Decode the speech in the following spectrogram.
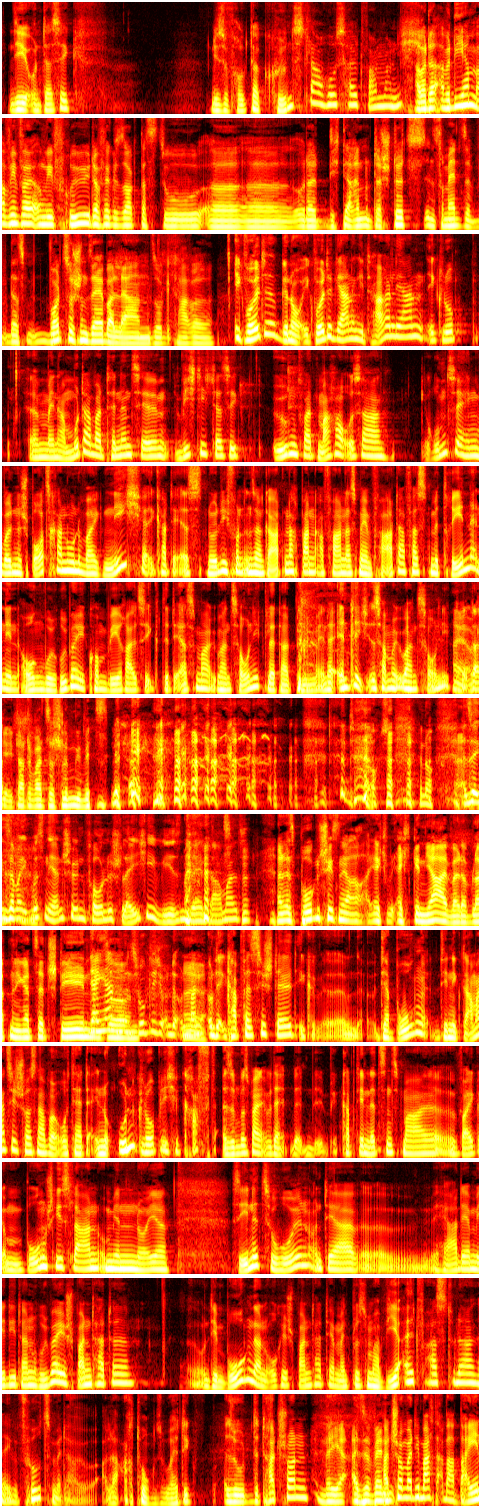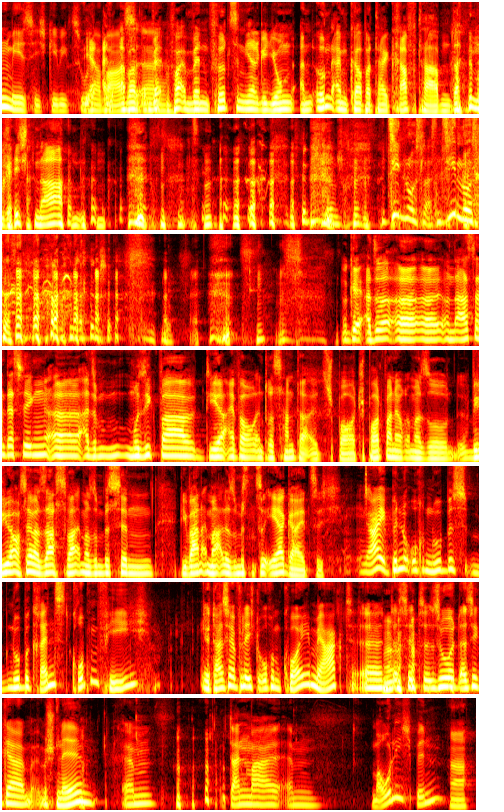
nee, und dass ich diese verrückter Künstlerhaushalt war man nicht. Aber, da, aber die haben auf jeden Fall irgendwie früh dafür gesorgt, dass du äh, äh, oder dich darin unterstützt, Instrumente, das wolltest du schon selber lernen, so Gitarre. Ich wollte, genau, ich wollte gerne Gitarre lernen. Ich glaube, äh, meiner Mutter war tendenziell wichtig, dass ich irgendwas mache, außer rumzuhängen, weil eine Sportskanone war ich nicht. Ich hatte erst neulich von unseren Gartennachbarn erfahren, dass mein Vater fast mit Tränen in den Augen wohl rübergekommen wäre, als ich das erste Mal über den Zaun geklettert bin. Endlich ist er mal über den Zaun Ah, ja, geklettert. okay, ich dachte, weil es so schlimm gewesen genau. Also ich sag mal, ich muss ein ganz schön faule Schleiche gewesen sein damals. Ist Bogenschießen ja echt, echt genial, weil da bleibt man die ganze Zeit stehen. Ja, ja, so. das ist wirklich, und, und, Ja, man, ja. und ich habe festgestellt, ich, äh, der Bogen, den ich damals geschossen habe, auch, der hat eine unglaubliche Kraft. Also muss man, ich habe den letztens mal, war ich im Bogenschießladen, um mir eine neue Sehne zu holen. Und der äh, Herr, der mir die dann rübergespannt hatte und den Bogen dann auch gespannt hat, der meint bloß mal, wie alt warst du da? Ich, 14 mit alle Achtung, so hätte ich, also das hat schon, Naja, also wenn. hat schon was gemacht, aber beinmäßig, gebe ich zu, ja, da war's, aber äh, wenn, vor allem, wenn 14-jährige Jungen an irgendeinem Körperteil Kraft haben, dann im rechten Arm. ziehen loslassen, ziehen loslassen. Okay, also äh, äh, und hast dann deswegen, äh, also Musik war dir einfach auch interessanter als Sport. Sport waren ja auch immer so, wie du auch selber sagst, war immer so ein bisschen, die waren immer alle so ein bisschen zu ehrgeizig. Ja, ich bin auch nur bis nur begrenzt gruppenfähig. Ja, das ja vielleicht auch im Chor gemerkt, äh, dass jetzt so, dass ich ja schnell ähm, dann mal ähm, maulig bin. Ja.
